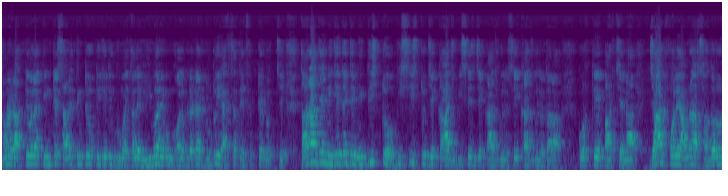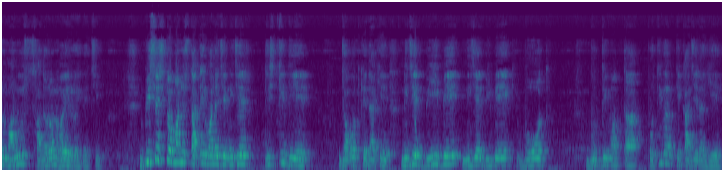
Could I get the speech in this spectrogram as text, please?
আমরা রাত্রিবেলা তিনটে, সাড়ে তিনটে অবধি যদি ঘুমাই, তাহলে লিভার এবং গল ব্লাডার দুটোই একসাথে এফেক্টেড হচ্ছে। তারা যে নিজেদের যে নির্দিষ্ট, বিশিষ্ট যে কাজ, বিশেষ যে কাজগুলো, সেই কাজগুলো তারা করতে পারছে না। যার ফলে আমরা সাধারণ মানুষ, সাধারণ হয়ে রয়ে গেছি। বিশিষ্ট মানুষ তাকেই বলে যে নিজের দৃষ্টি দিয়ে জগৎকে দেখে নিজের বিবেক নিজের বিবেক, বোধ, বুদ্ধিমত্তা, প্রতিভাকে কাজে লাগিয়ে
